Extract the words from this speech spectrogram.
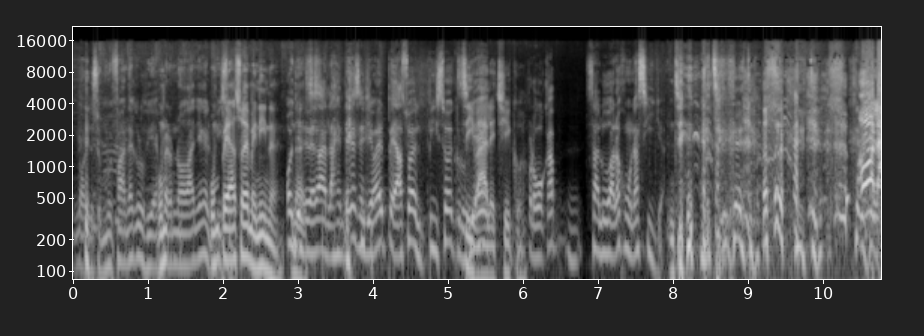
no, yo soy muy fan de Cruz 10, Un- pero no dañen el Un piso. pedazo de Menina. Oye, No, de verdad, la gente que se lleva el pedazo del piso de Cruz Sí, 10 vale, chico. provoca saludarlo con una silla. ¡Hola!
